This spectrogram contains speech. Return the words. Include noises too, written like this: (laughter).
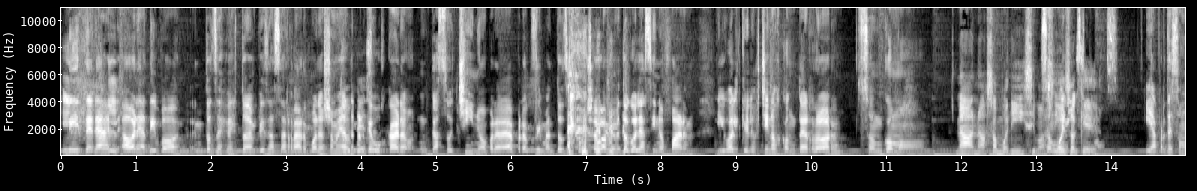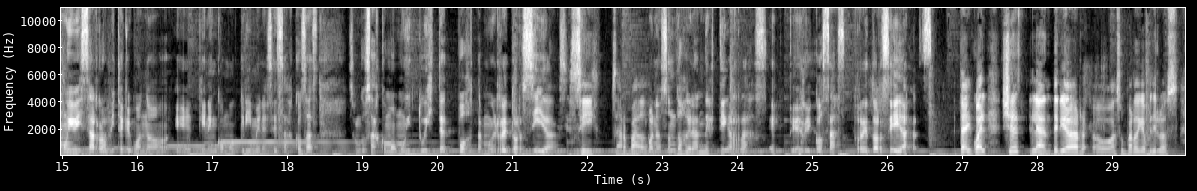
literal. Ahora, tipo, entonces ves todo empieza a cerrar. Bueno, yo me voy a Todo tener que buscar un caso chino para la próxima. Entonces, porque yo, a mí me tocó la Sinopharm. Igual que los chinos con terror son como. No, no, son buenísimos. Son y eso que. buenísimos. Y aparte son muy bizarros, viste que cuando eh, tienen como crímenes, esas cosas, son cosas como muy twisted posta, muy retorcidas. Sí, zarpado. Bueno, son dos grandes tierras este, de cosas retorcidas. Tal cual. Yo la anterior, o hace un par de capítulos,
